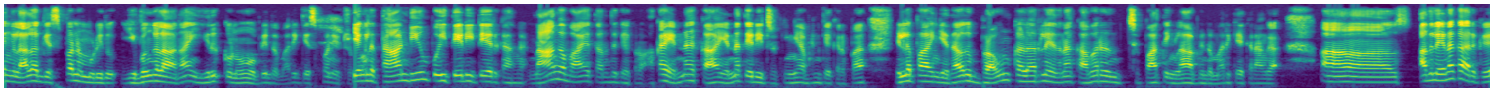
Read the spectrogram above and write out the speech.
எங்களால கெஸ் பண்ண முடியுது. இவங்களா தான் இருக்கணும் அப்படின்ற மாதிரி கெஸ் பண்ணிட்டு இருக்கோம். எங்களை தாண்டியும் போய் தேடிட்டே இருக்காங்க. நாங்க வாயை திறந்து கேட்கறோம் அக்கா என்னக்கா என்ன தேடிட்டு இருக்கீங்க? அப்படின்னு கேக்குறப்ப இல்லப்பா இங்க ஏதாவது ப்ரௌன் கலர்ல எதனா கவர் இருந்துச்சு பாத்தீங்களா? அப்படின்ற மாதிரி கேக்குறாங்க. ஆஹ் அதில் எனக்கா இருக்கு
